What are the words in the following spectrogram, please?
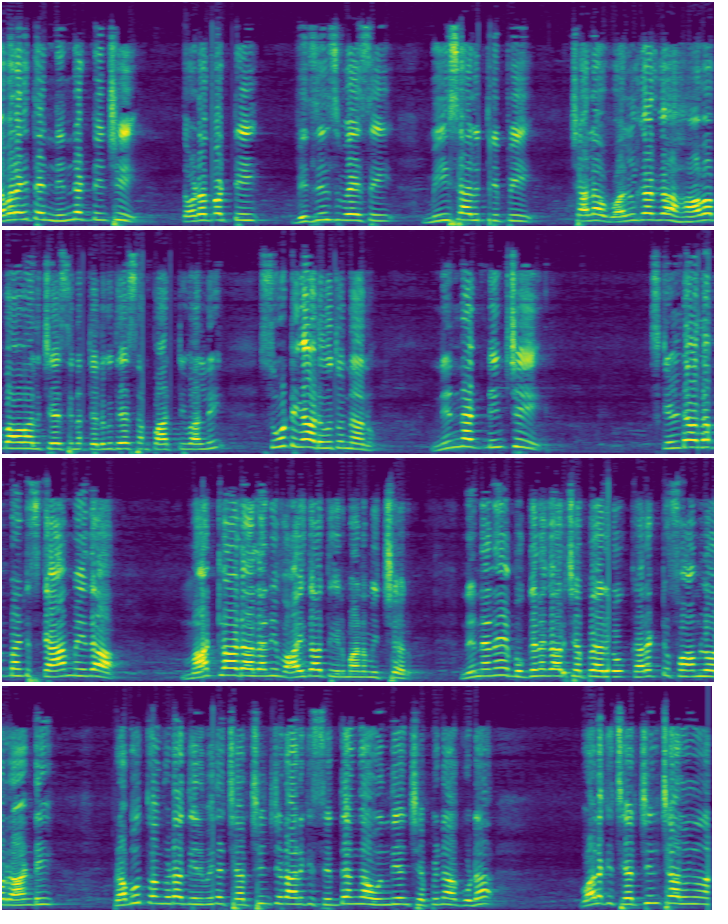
ఎవరైతే నిన్నటి నుంచి తొడగొట్టి విజిల్స్ వేసి మీసాలు తిప్పి చాలా వల్గర్గా హావభావాలు చేసిన తెలుగుదేశం పార్టీ వాళ్ళని సూటిగా అడుగుతున్నాను. నిన్నటి నుంచి స్కిల్ డెవలప్మెంట్ స్కామ్ మీద మాట్లాడాలని వాయిదా తీర్మానం ఇచ్చారు. నిన్ననే బుగ్గన గారు చెప్పారు కరెక్ట్ ఫామ్లో రాండి. ప్రభుత్వం కూడా దీని మీద చర్చించడానికి సిద్ధంగా ఉంది అని చెప్పినా కూడా వాళ్ళకి చర్చించాలన్న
